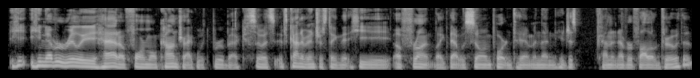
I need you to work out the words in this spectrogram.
He he never really had a formal contract with Brubeck, so it's it's kind of interesting that he upfront like that was so important to him, and then he just kind of never followed through with it.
